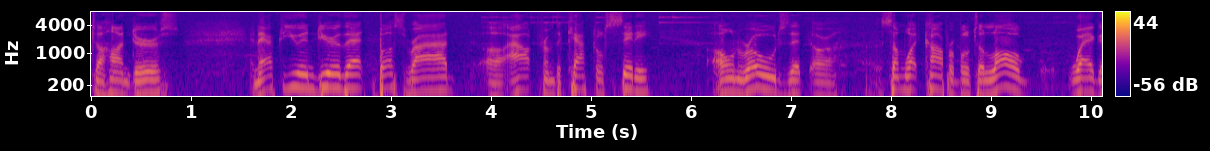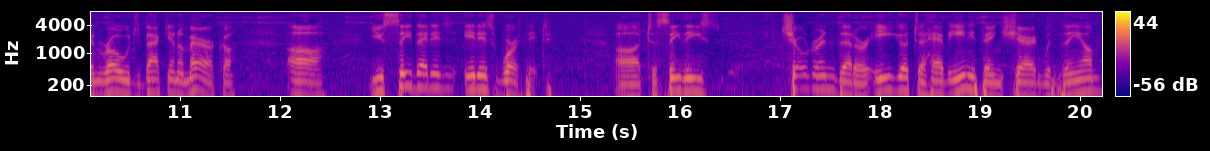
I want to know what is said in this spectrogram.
to Honduras, and after you endure that bus ride uh, out from the capital city on roads that are somewhat comparable to log wagon roads back in America, uh, you see that it, it is worth it uh, to see these children that are eager to have anything shared with them.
